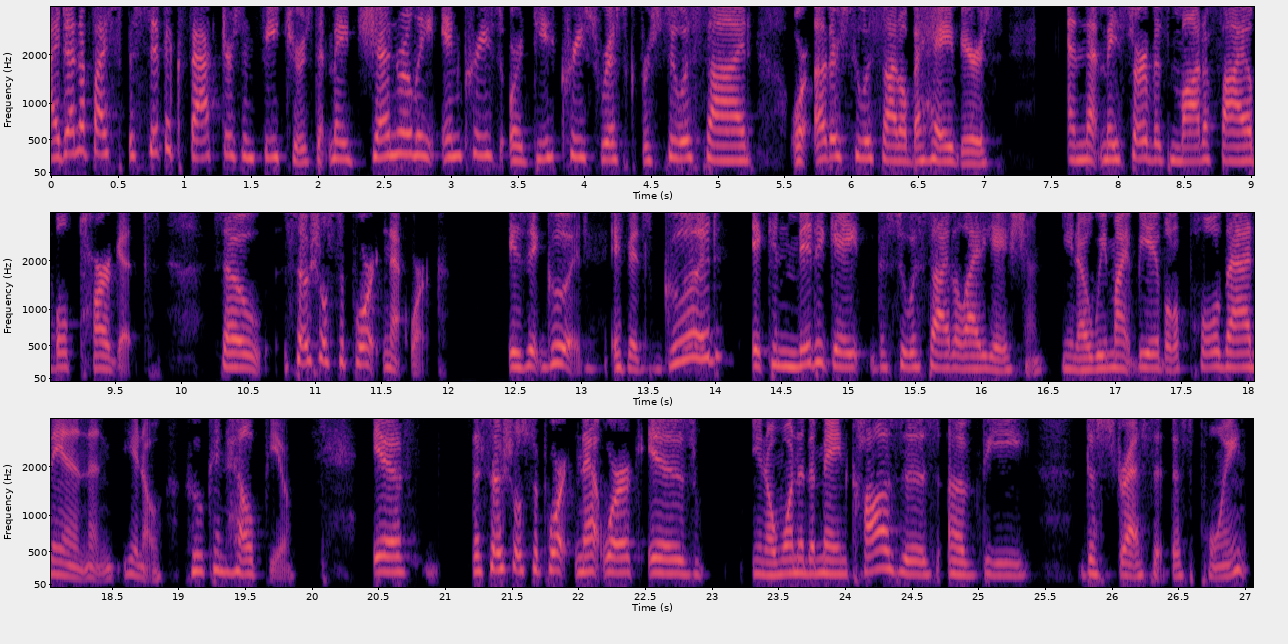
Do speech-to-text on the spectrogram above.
Identify specific factors and features that may generally increase or decrease risk for suicide or other suicidal behaviors and that may serve as modifiable targets. So social support network. Is it good? If it's good it can mitigate the suicidal ideation. You know we might be able to pull that in and you know who can help you? If the social support network is you know one of the main causes of the distress at this point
